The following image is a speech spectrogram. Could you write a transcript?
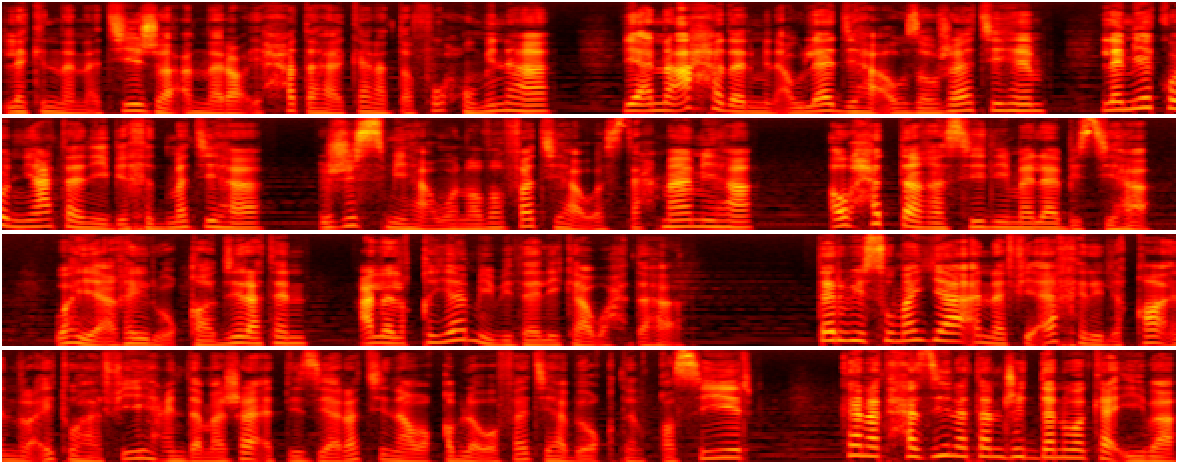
لكن النتيجة أن رائحتها كانت تفوح منها لأن أحدا من أولادها أو زوجاتهم لم يكن يعتني بخدمتها جسمها ونظافتها واستحمامها أو حتى غسيل ملابسها وهي غير قادرة على القيام بذلك وحدها. تروي سمية أن في آخر لقاء رأيتها فيه عندما جاءت لزيارتنا وقبل وفاتها بوقت قصير كانت حزينة جدا وكئيبة.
